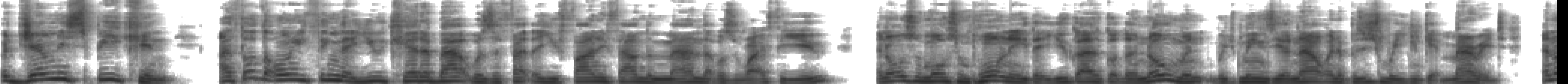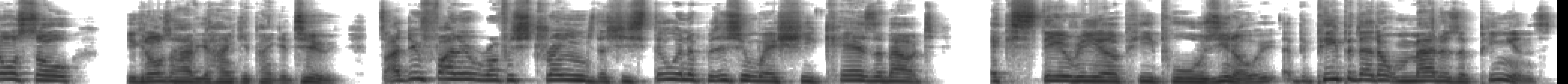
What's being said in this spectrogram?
But generally speaking, I thought the only thing that you cared about was the fact that you finally found the man that was right for you. And also, most importantly, that you guys got the annulment, which means you're now in a position where you can get married. And also, you can also have your hanky panky too. So I do find it rather strange that she's still in a position where she cares about exterior people's, you know, people that don't matter's opinions.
